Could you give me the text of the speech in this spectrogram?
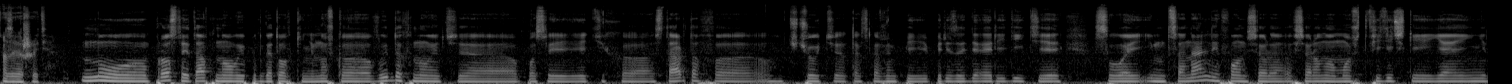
завершить? Ну, просто этап новой подготовки. Немножко выдохнуть э, после этих э, стартов, э, чуть-чуть, так скажем, пе- перезарядить свой эмоциональный фон. Все, все равно, может, физически я и не,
